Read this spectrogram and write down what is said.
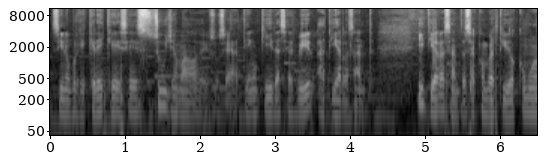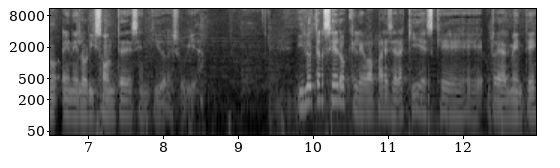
sino porque cree que ese es su llamado de Dios. O sea, tengo que ir a servir a Tierra Santa. Y Tierra Santa se ha convertido como en el horizonte de sentido de su vida. Y lo tercero que le va a aparecer aquí es que realmente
